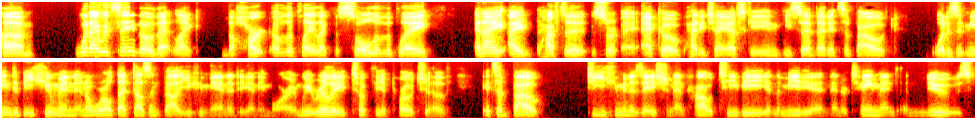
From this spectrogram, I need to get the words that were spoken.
um, what I would say though that like the heart of the play, like the soul of the play, and I I have to sort of echo Paddy Chayefsky, and he said that it's about what does it mean to be human in a world that doesn't value humanity anymore? And we really took the approach of it's about dehumanization and how TV and the media and entertainment and news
